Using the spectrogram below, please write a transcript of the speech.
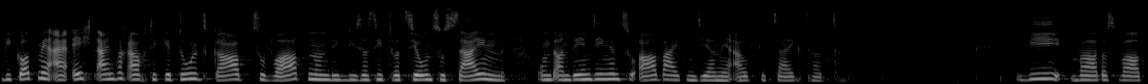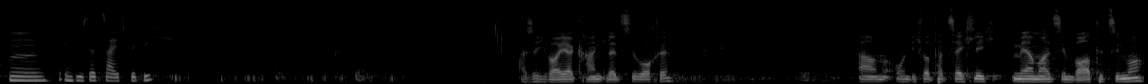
wie Gott mir e- echt einfach auch die Geduld gab, zu warten und in dieser Situation zu sein und an den Dingen zu arbeiten, die er mir aufgezeigt hat. Wie war das Warten in dieser Zeit für dich? Also ich war ja krank letzte Woche ähm, und ich war tatsächlich mehrmals im Wartezimmer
